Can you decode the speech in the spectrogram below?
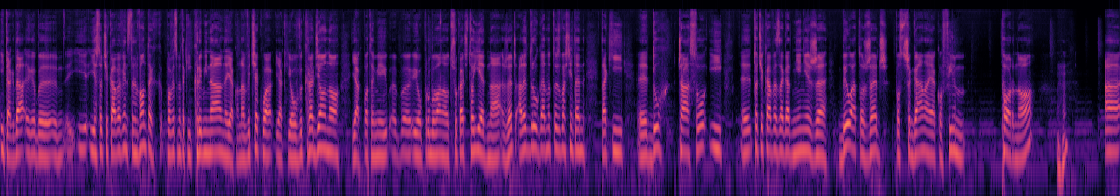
i tak dalej, jakby jest to ciekawe, więc ten wątek powiedzmy taki kryminalny, jak ona wyciekła, jak ją wykradziono, jak potem jej, ją próbowano odszukać, to jedna rzecz, ale druga, no to jest właśnie ten taki duch czasu i e, to ciekawe zagadnienie, że była to rzecz postrzegana jako film porno, a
